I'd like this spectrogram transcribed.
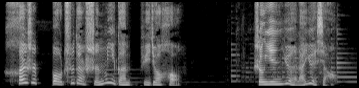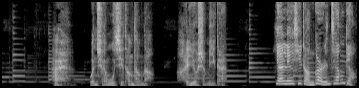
还是保持点神秘感比较好。声音越来越小。唉，温泉雾气腾腾的，很有神秘感。颜灵犀整个人僵掉。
